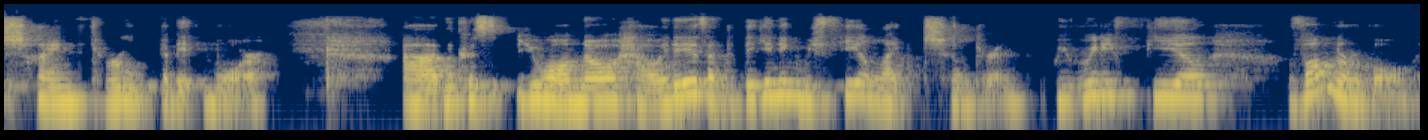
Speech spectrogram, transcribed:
shine through a bit more. Uh, because you all know how it is. At the beginning, we feel like children. We really feel vulnerable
